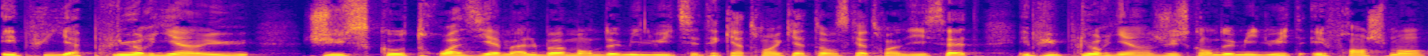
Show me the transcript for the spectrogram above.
et puis il n'y a plus rien eu jusqu'au troisième album en 2008. C'était 94-97, et puis plus rien jusqu'en 2008. Et franchement,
